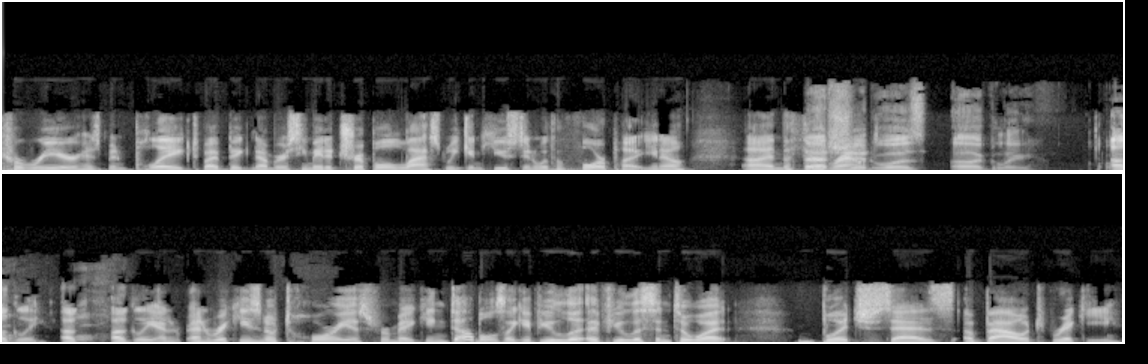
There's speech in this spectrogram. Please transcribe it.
career has been plagued by big numbers. He made a triple last week in Houston with a four putt, you know, uh, in the third that round shit was ugly. Oh. ugly, ug- Oh. ugly, and and Rickie's notorious for making doubles. Like if you li- if you listen to what Butch says about Rickie,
